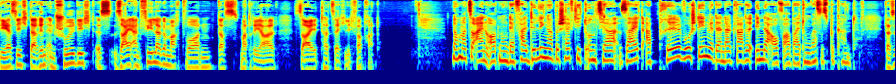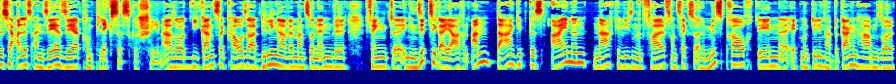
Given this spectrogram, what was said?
der sich darin entschuldigt, es sei ein Fehler gemacht worden, das Material sei tatsächlich verbrannt. Nochmal zur Einordnung. Der Fall Dillinger beschäftigt uns ja seit April. Wo stehen wir denn da gerade in der Aufarbeitung? Was ist bekannt? Das ist ja alles ein sehr, sehr komplexes Geschehen. Also die ganze Causa Dillinger, wenn man es so nennen will, fängt äh, in den 70er Jahren an. Da gibt es einen nachgewiesenen Fall von sexuellem Missbrauch, den äh, Edmund Dillinger begangen haben soll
